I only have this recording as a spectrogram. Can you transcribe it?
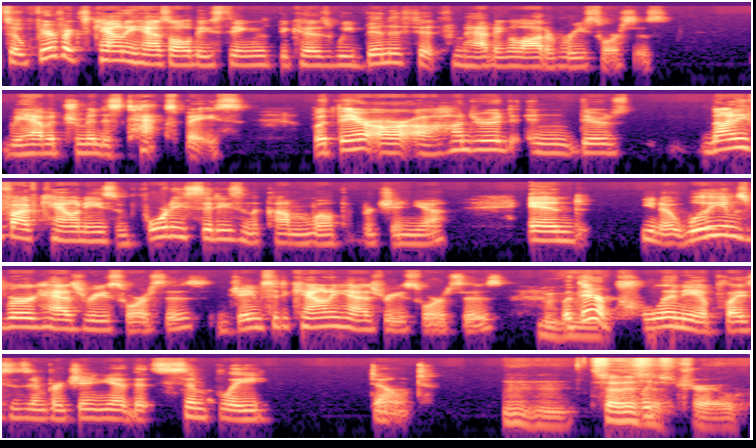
so Fairfax County has all these things because we benefit from having a lot of resources. We have a tremendous tax base, but there are a hundred and there's 95 counties and 40 cities in the Commonwealth of Virginia, and you know Williamsburg has resources, James City County has resources, mm-hmm. but there are plenty of places in Virginia that simply don't. Mm-hmm. So this Which, is true,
